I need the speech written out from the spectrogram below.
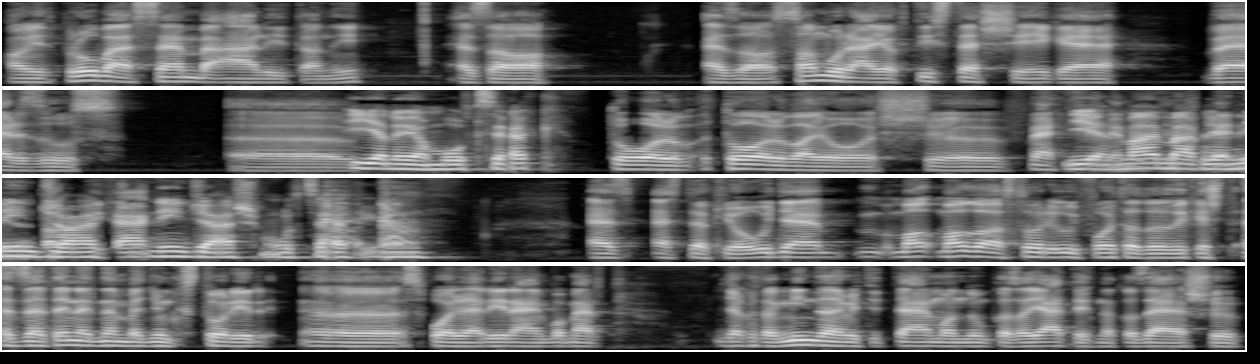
amit próbál szembeállítani, ez a, ez a szamurájok tisztessége versus ö, Ilyen-olyan módszerek. tol, tolvajos, megfélemlítő Ilyen, már, már ilyen ninja, ninjás módszerek, igen. ez, ez tök jó. Ugye ma, maga a sztori úgy folytatódik, és ezzel tényleg nem megyünk sztori uh, spoiler irányba, mert gyakorlatilag minden, amit itt elmondunk, az a játéknak az első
